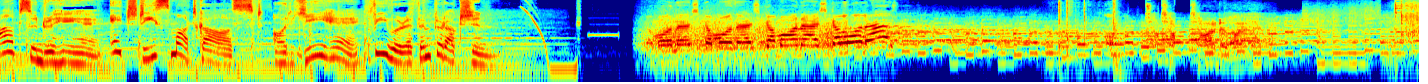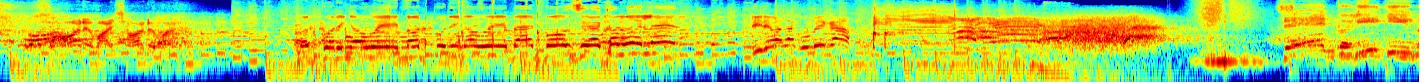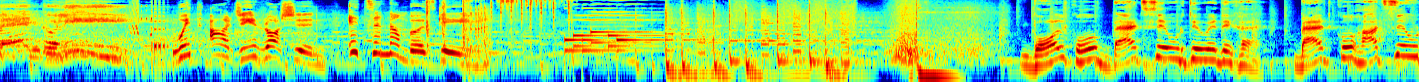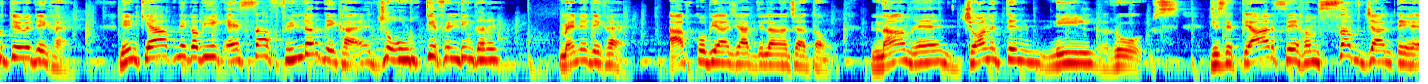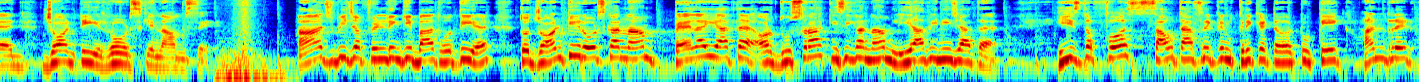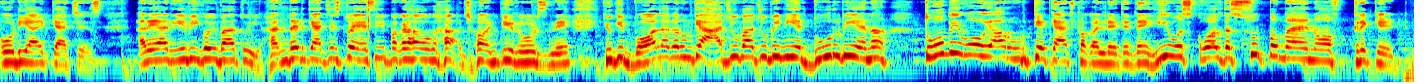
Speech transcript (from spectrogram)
आप सुन रहे हैं एच डी स्मार्ट कास्ट और ये है fever F introduction come on Ash come on Ash come on Ash come on Ash छोड़ भाई छोड़ भाई Not putting away, not putting away with R J Roshan it's a numbers game ball को bat से उड़ते हुए देखा है। बैट को हाथ से उड़ते हुए देखा है। लेकिन क्या आपने कभी एक ऐसा फील्डर देखा है जो उड़ के फील्डिंग करे? मैंने देखा है। आपको भी आज याद दिलाना चाहता हूँ। नाम है जॉनथिन नील रोड्स जिसे प्यार से हम सब जानते हैं, जॉन टी रोड्स के नाम से। आज भी जब फील्डिंग की बात होती है तो जॉन टी रोड्स का नाम पहला ही आता है और दूसरा किसी का नाम लिया भी नहीं जाता है। He is the first South African cricketer to take 100 ODI catches अरे यार, ये भी कोई बात हुई? 100 कैचेस तो ऐसे ही पकड़ा होगा जॉन टी रोड्स ने। क्योंकि बॉल अगर उनके आजू बाजू भी नहीं है, दूर भी है ना तो भी वो यार उड़ के कैच पकड़ लेते थे। He was called the superman of cricket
